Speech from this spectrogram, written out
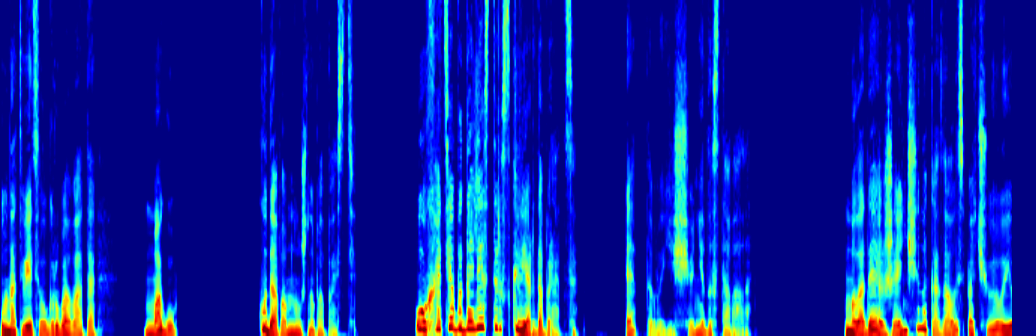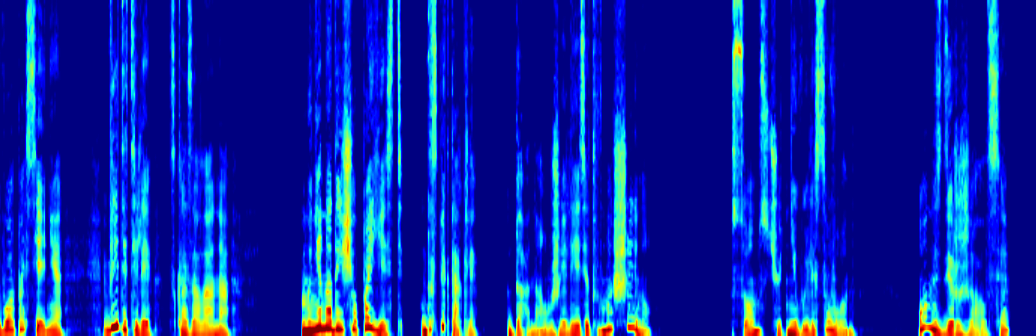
Он ответил грубовато «Могу». «Куда вам нужно попасть?» «О, хотя бы до Лестер-сквер добраться». Этого еще не доставало. Молодая женщина, казалось, почуяла его опасения. «Видите ли», — сказала она, — «мне надо еще поесть до спектакля». Да она уже лезет в машину. Сомс чуть не вылез вон. Он сдержался,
